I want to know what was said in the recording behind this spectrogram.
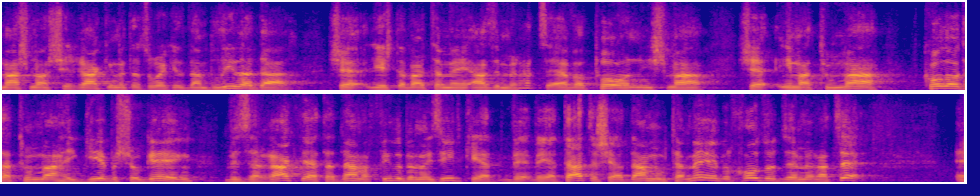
משמע שרק אם אתה זורק את הדם בלי לדעת שיש דבר טמא אז זה מרצה, אבל פה נשמע שאם הטומאה כל עוד הטומאה הגיעה בשוגג וזרקת את הדם אפילו במזיד וידעת שהדם הוא טמא, בכל זאת זה מרצה. אמ,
